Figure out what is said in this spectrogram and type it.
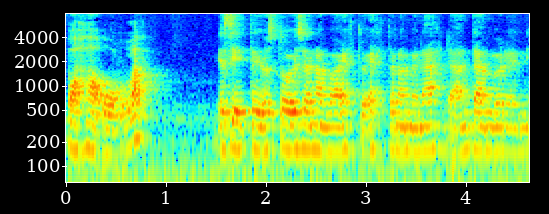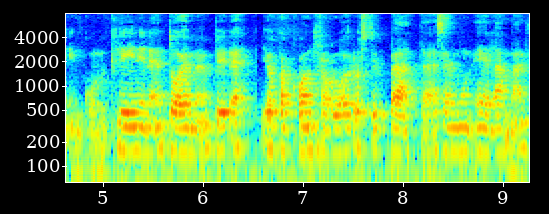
paha olla. Ja sitten jos toisena vaihtoehtona me nähdään tämmöinen niin kuin kliininen toimenpide, joka kontrolloidusti päättää sen mun elämän,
